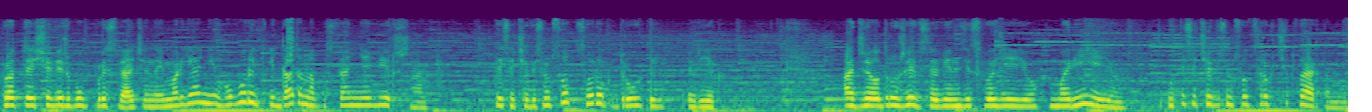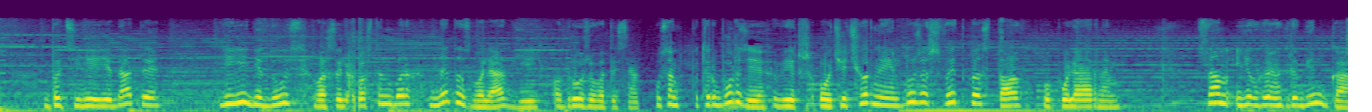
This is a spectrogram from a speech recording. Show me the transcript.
Про те, що вірш був присвячений Мар'яні, говорить і дата написання вірша 1842 рік. Адже одружився він зі своєю Марією у 1844-му. До цієї дати її дідусь Василь Ростенберг не дозволяв їй одружуватися. У Санкт-Петербурзі вірш Очі чорні дуже швидко став популярним. Сам Євген Гребінка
